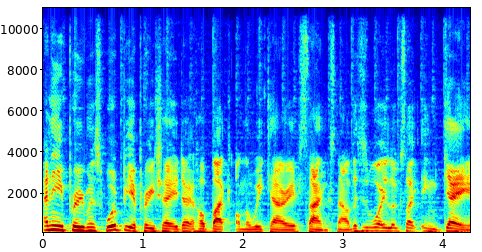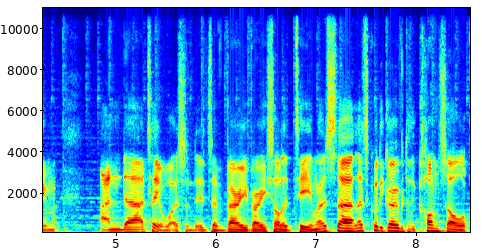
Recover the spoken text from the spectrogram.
Any improvements would be appreciated. Don't hold back on the weak areas. Thanks. Now, this is what he looks like in-game. And uh, I tell you what, it's a, it's a, very, very solid team. Let's uh, let's quickly go over to the console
